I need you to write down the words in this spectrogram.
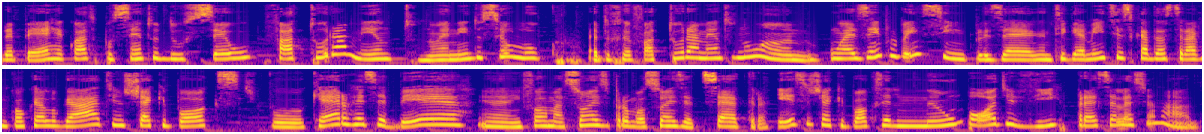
GDPR é 4% do seu faturamento, não é nem do seu lucro, é do seu faturamento no ano. Um exemplo bem simples é, antigamente você se cadastrava em qualquer lugar, tinha um checkbox, tipo, quero receber é, informações e promoções, etc. Esse checkbox, ele não pode vir pré-selecionado,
